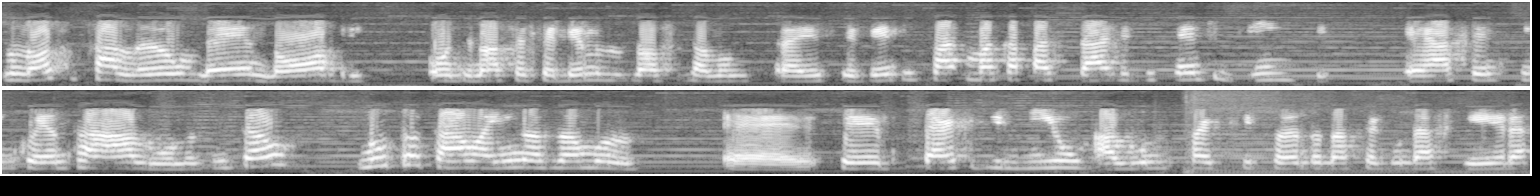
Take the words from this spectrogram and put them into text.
No nosso salão, né, nobre, onde nós recebemos os nossos alunos para esse evento, está com uma capacidade de 120 é, a 150 alunos. Então, no total aí nós vamos é, ter perto de mil alunos participando na segunda-feira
